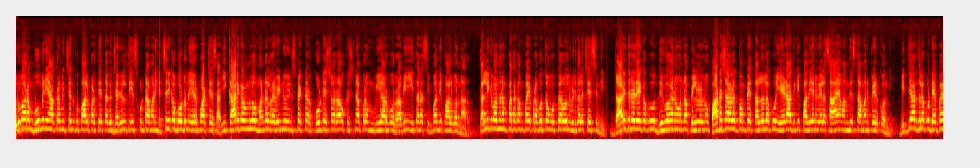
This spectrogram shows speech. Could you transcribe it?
గురువారం భూమిని ఆక్రమించేందుకు పాల్పడితే తగు చర్యలు తీసుకుంటామని హెచ్చరిక బోర్డును ఏర్పాటు చేశారు. ఈ కార్యక్రమంలో మండల revenue inspector Koteswararao Krishnapuram VRO Ravi ఇతర సిబ్బంది పాల్గొన్నారు. తల్లికి వందనం పథకంపై ప్రభుత్వం ప్రభుత్వం ఉత్తర్వులు విడుదల చేసింది. దారిద్ర్య రేఖకు దిగువన ఉన్న పిల్లలను పాఠశాలలకు పంపే తల్లులకు ఏడాదికి పదిహేను వేల సాయం అందిస్తామని పేర్కొంది. విద్యార్థులకు డెబ్బై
